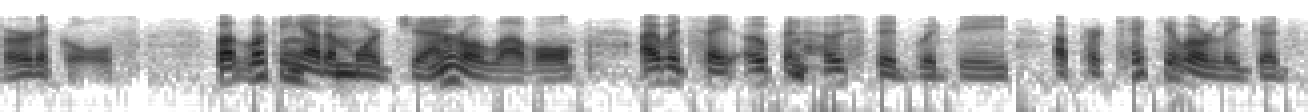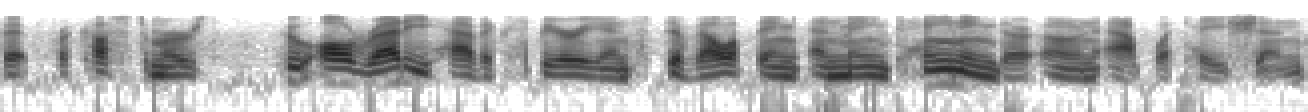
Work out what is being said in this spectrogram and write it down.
verticals. But looking at a more general level, I would say open hosted would be a particularly good fit for customers who already have experience developing and maintaining their own applications.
